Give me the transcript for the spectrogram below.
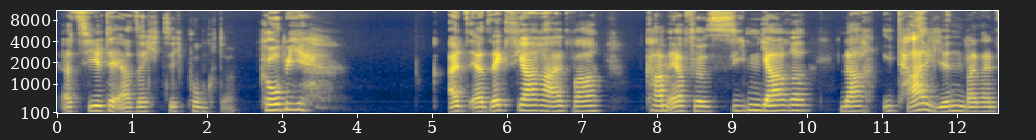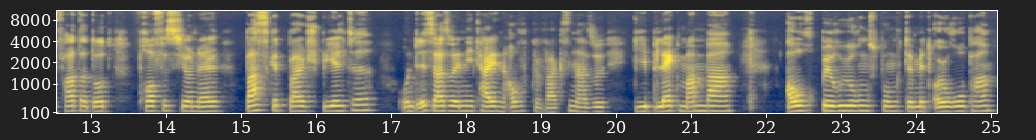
erzielte er 60 Punkte. Kobe, als er sechs Jahre alt war, kam er für sieben Jahre nach Italien, weil sein Vater dort professionell Basketball spielte und ist also in Italien aufgewachsen. Also die Black Mamba auch Berührungspunkte mit Europa.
